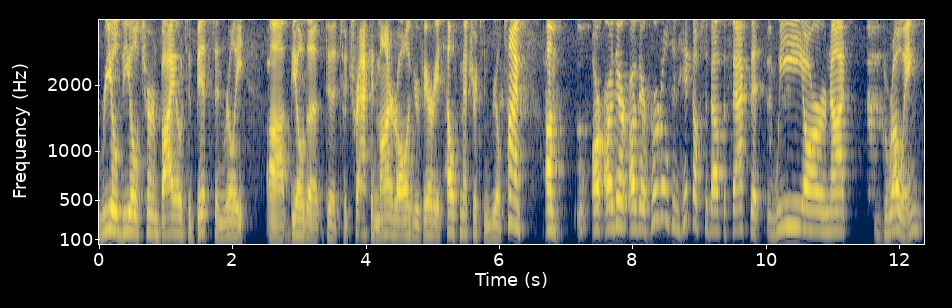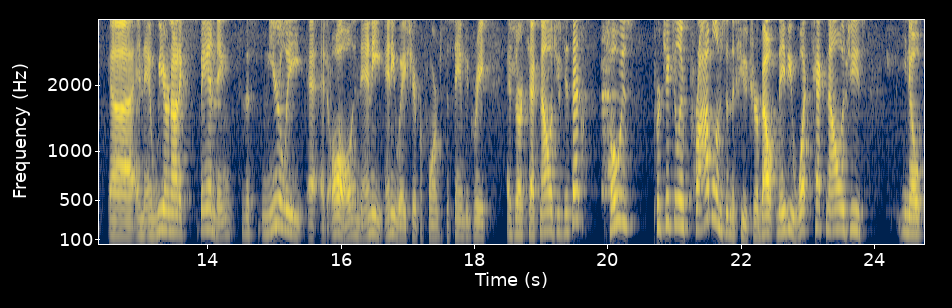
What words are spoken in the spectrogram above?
real deal turn bio to bits and really uh, be able to, to, to track and monitor all of your various health metrics in real time. Um, are, are there are there hurdles and hiccups about the fact that we are not growing uh, and, and we are not expanding to this nearly a- at all in any any way, shape, or form to the same degree as our technology? Does that pose particular problems in the future about maybe what technologies you know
